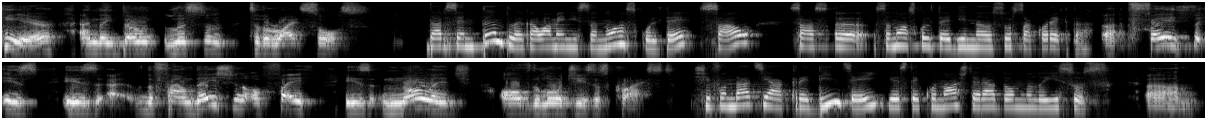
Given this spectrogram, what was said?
hear and they don't listen to the right source. Dar se întâmplă ca oamenii să nu asculte sau să, as- uh, să nu asculte din uh, sursa corectă. Uh, faith is is uh, the foundation of faith is knowledge of the Lord Jesus Christ. Și fundația credinței este cunoașterea Domnului Isus. Um,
